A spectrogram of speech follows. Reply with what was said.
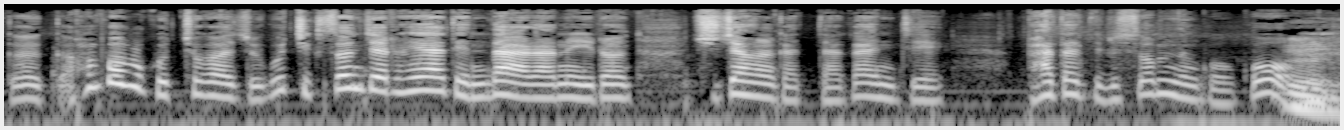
그러니까 헌법을 고쳐가지고 직선제를 해야 된다라는 이런 주장을 갖다가 이제 받아들일 수 없는 거고 음.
